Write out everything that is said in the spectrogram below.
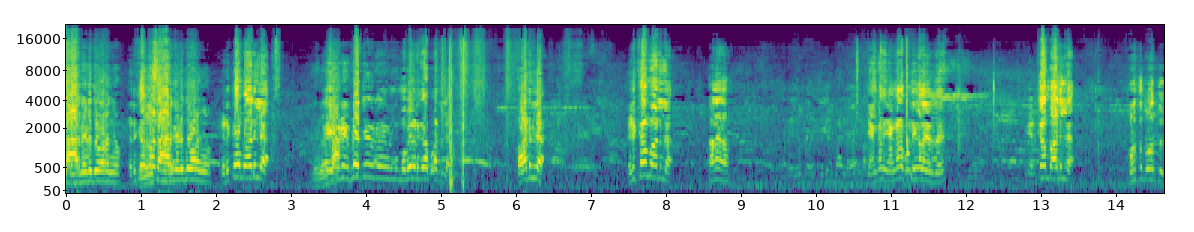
സാറിന്റെ അടുത്ത് പറഞ്ഞു? എടുക്കാൻ നിങ്ങൾ പാടില്ല. സാറിന്റെ അടുത്ത് പറഞ്ഞു? എടുക്കാൻ പാടില്ല. മൊബൈൽ എടുക്കാൻ പാടില്ല. പാടില്ല. എടുക്കാൻ പാടില്ല. ഞങ്ങൾ ഞങ്ങളെ പണി കളയരുത്. എടുക്കാൻ പാടില്ല. പുറത്ത് പുറത്ത്.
